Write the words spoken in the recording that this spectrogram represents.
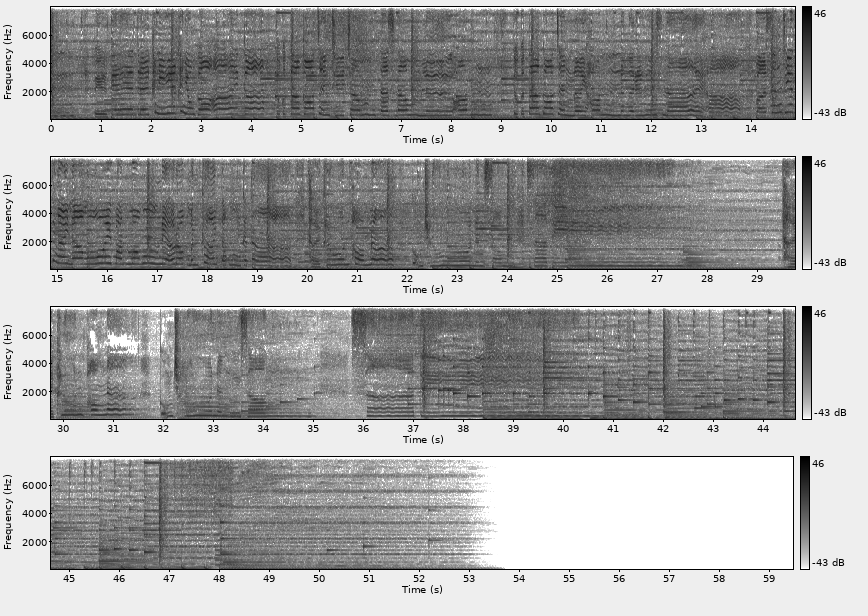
ពេលគេត្រូវគ្នាខ្ញុំក៏អាយកាតុកតាក៏ចេញឈឺចាំតាស្ដាំលឺអត់តុកតាក៏ចេញនៅហន់នឹងរឿងស្នេហាបើសិនជាថ្ងៃ ថើខ្លួនផងណាកុំឆ្លួននឹងសងសាទីថែខ្លួនផងណាកុំឆ្លួននឹងសងសា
